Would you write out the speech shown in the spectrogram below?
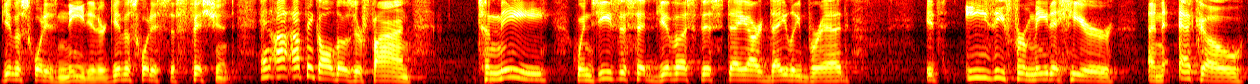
give us what is needed or give us what is sufficient. And I, I think all those are fine. To me, when Jesus said, Give us this day our daily bread, it's easy for me to hear an echo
